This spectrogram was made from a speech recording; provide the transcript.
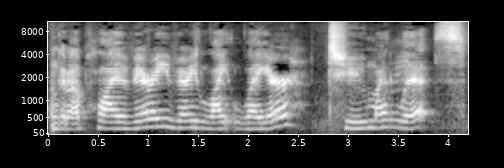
I'm going to apply a very, very light layer to my lips.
